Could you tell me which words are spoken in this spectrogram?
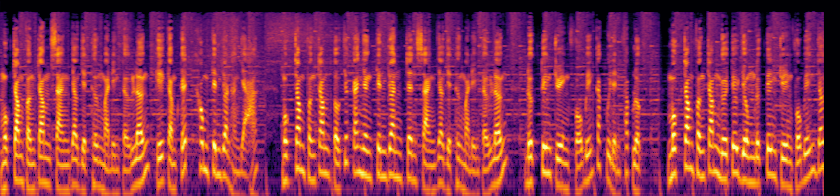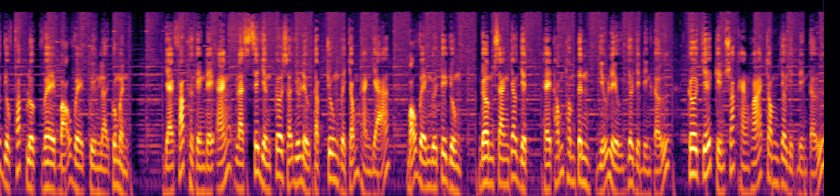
100% sàn giao dịch thương mại điện tử lớn ký cam kết không kinh doanh hàng giả. 100% tổ chức cá nhân kinh doanh trên sàn giao dịch thương mại điện tử lớn được tuyên truyền phổ biến các quy định pháp luật. 100% người tiêu dùng được tuyên truyền phổ biến giáo dục pháp luật về bảo vệ quyền lợi của mình. Giải pháp thực hiện đề án là xây dựng cơ sở dữ liệu tập trung về chống hàng giả, bảo vệ người tiêu dùng, gồm sàn giao dịch, hệ thống thông tin, dữ liệu giao dịch điện tử, cơ chế kiểm soát hàng hóa trong giao dịch điện tử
